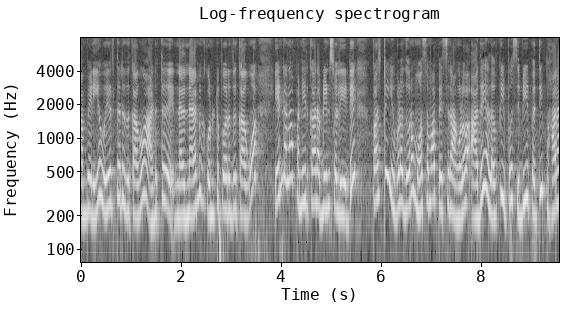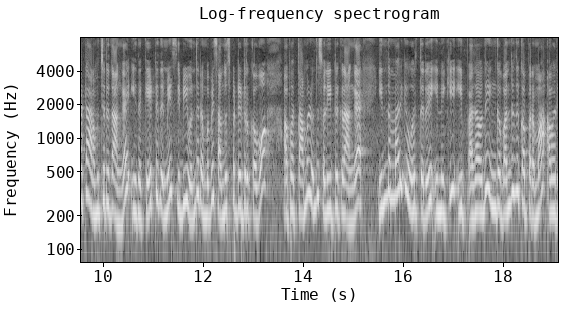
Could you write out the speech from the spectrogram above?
கம்பெனியை உயர்த்துறதுக்காகவும் அடுத்த நிலைமைக்கு கொண்டுட்டு போகிறதுக்காகவும் என்னெல்லாம் பண்ணியிருக்காரு அப்படின்னு சொல்லிட்டு ஃபஸ்ட்டு எவ்வளோ தூரம் மோசமாக பேசுகிறாங்களோ அது அதே அளவுக்கு இப்போ சிபியை பற்றி பாராட்ட ஆரம்பிச்சிருந்தாங்க இதை கேட்டதுமே சிபி வந்து ரொம்பவே சந்தோஷப்பட்டுட்டு இருக்கவும் அப்போ தமிழ் வந்து சொல்லிட்டு இருக்கிறாங்க. இந்த மாதிரி ஒருத்தர் இன்னைக்கு இப் அதாவது இங்கே வந்ததுக்கு அப்புறமா அவர்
